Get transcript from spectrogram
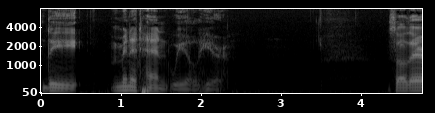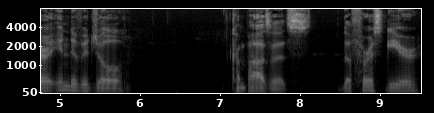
the minute hand wheel here. So there are individual composites the first gear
